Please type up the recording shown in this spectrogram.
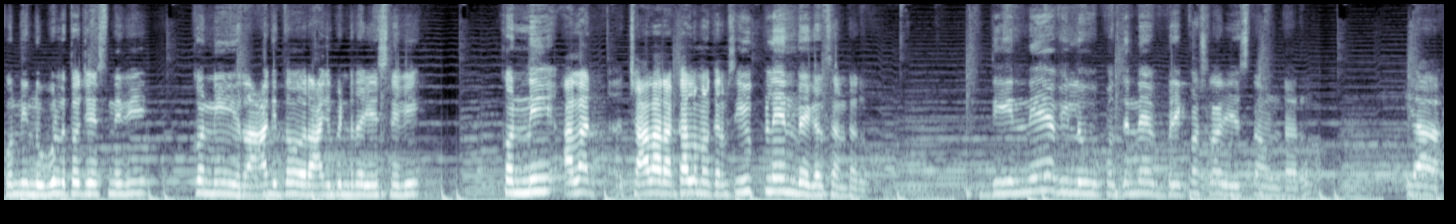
కొన్ని నువ్వులతో చేసినవి కొన్ని రాగితో రాగి పిండితో చేసినవి కొన్ని అలా చాలా రకాలు మనకు కనిపిస్తాయి. ఇవి ప్లేన్ బేగల్స్ అంటారు. దీన్నే వీళ్ళు పొద్దున్నే బ్రేక్ఫాస్ట్ లాగా చేస్తూ ఉంటారు. యా.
